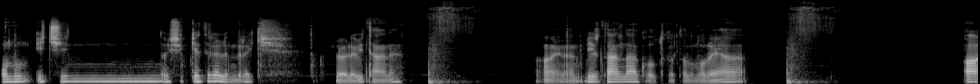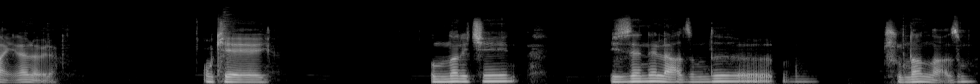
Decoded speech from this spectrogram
Onun için ışık getirelim direkt. Şöyle bir tane. Aynen. Bir tane daha koltuk atalım oraya. Aynen öyle. Okey. Bunlar için bize ne lazımdı? Şundan lazım.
